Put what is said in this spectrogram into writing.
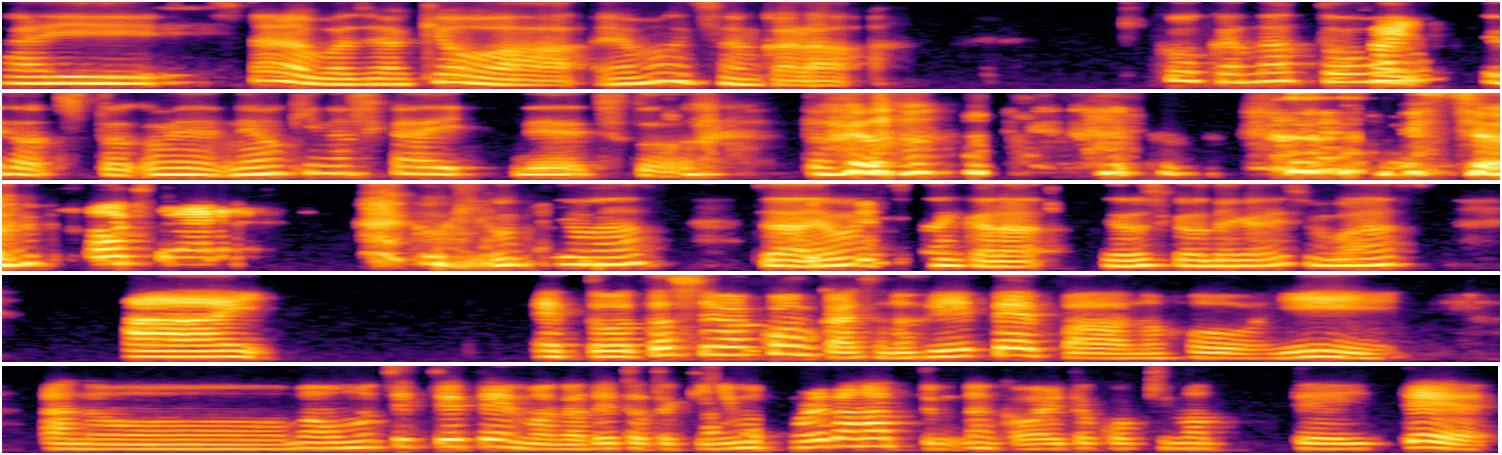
はい。したらば、じゃあ今日は山口さんから聞こうかなと思うけど、ちょっとごめん、寝起きの司会でちょっとダメだ。起きて。起き起きます。じゃあ山口さんからよろしくお願いします。はーい。えっと、私は今回そのフリーペーパーの方に、あのーまあ、お餅っていうテーマが出た時にもこれだなってなんか割とこう決まっていて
